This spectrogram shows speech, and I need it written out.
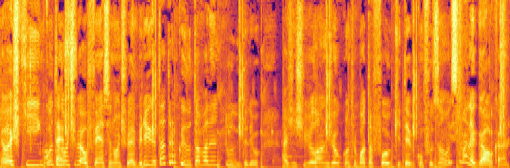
eu acho que enquanto Acontece. não tiver ofensa, não tiver briga, tá tranquilo, tá valendo tudo, entendeu? A gente viu lá no jogo contra o Botafogo que teve confusão, isso não é legal, cara.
